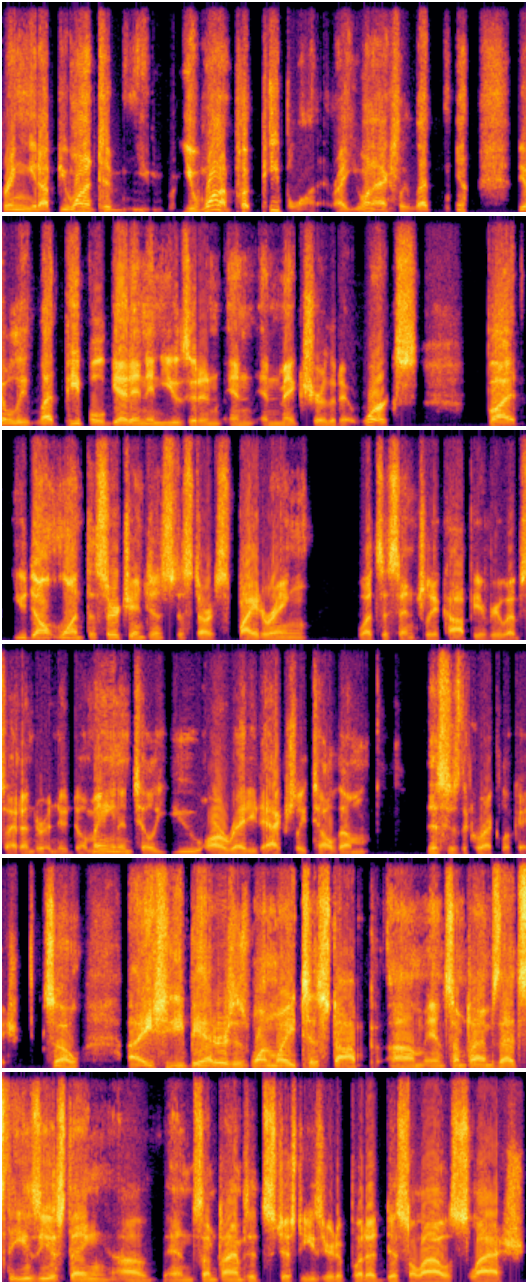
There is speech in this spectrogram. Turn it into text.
bringing it up, you want it to you, you want to put people on it, right? You want to actually let you know be able to let people get in and use it and, and and make sure that it works. But you don't want the search engines to start spidering what's essentially a copy of your website under a new domain until you are ready to actually tell them this is the correct location. So uh, HTTP headers is one way to stop, um, and sometimes that's the easiest thing, uh, and sometimes it's just easier to put a disallow slash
